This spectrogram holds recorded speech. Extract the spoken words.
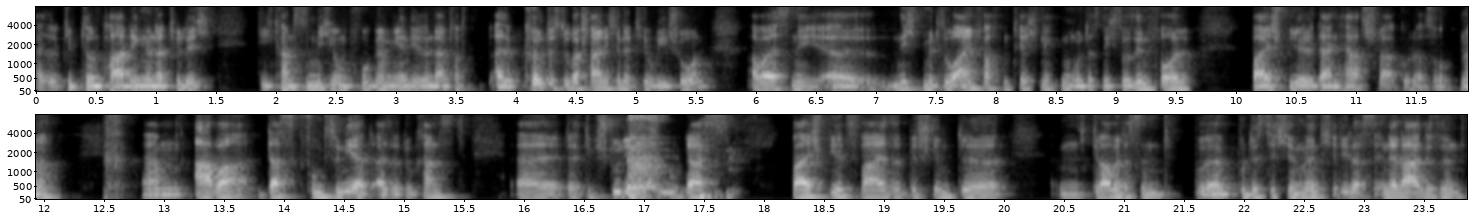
Also es gibt so ein paar Dinge natürlich, die kannst du nicht umprogrammieren, die sind einfach, also könntest du wahrscheinlich in der Theorie schon, aber es ist nicht, äh, nicht mit so einfachen Techniken und ist nicht so sinnvoll. Beispiel dein Herzschlag oder so. Ne? ähm, aber das funktioniert. Also du kannst, äh, da gibt es Studien dazu, dass beispielsweise bestimmte, ähm, ich glaube, das sind äh, buddhistische Mönche, die das in der Lage sind,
